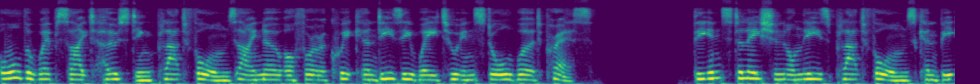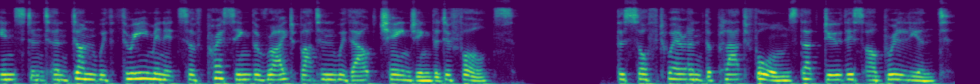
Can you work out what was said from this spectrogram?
All the website hosting platforms I know offer a quick and easy way to install WordPress. The installation on these platforms can be instant and done with 3 minutes of pressing the right button without changing the defaults. The software and the platforms that do this are brilliant.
